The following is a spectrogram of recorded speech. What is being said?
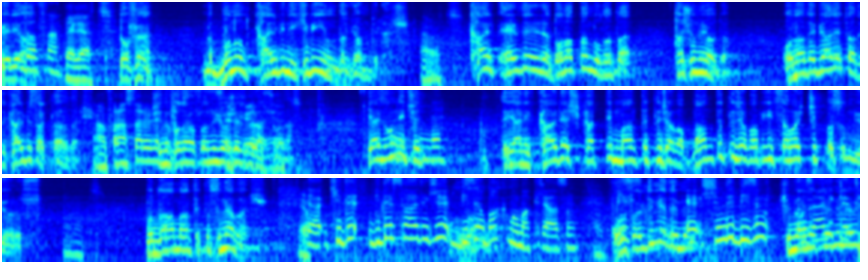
Veliaht. Dauphin. Veliaht. Dauphin. Bunun kalbini 2000 yılında gömdüler. Evet. Kalp evden ele dolaptan dolaba taşınıyordu. Ona da bir adet vardı. Kalbi saklarlar. Yani Fransızlar öyle Şimdi fotoğraflarını göreceğiz biraz sonra. evet. Yani onun için içinde. yani kardeş katli mantıklı cevap. Mantıklı cevap iç savaş çıkmasın diyoruz. Bu daha mantıklısı ne var? Ya ki de bir de sadece bize bakmamak lazım. Onu söyledim ya demin. e, şimdi bizim Şimdi örneklerini özellikle vereceğiz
